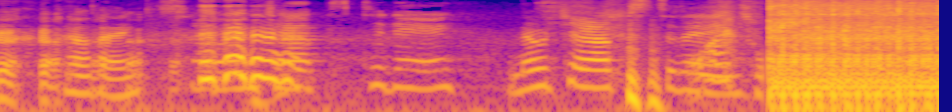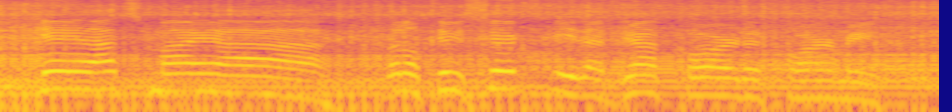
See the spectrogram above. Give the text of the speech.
no thanks. No chaps today. no chaps today. Okay, that's my uh, little 260 that Jeff forwarded for me.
